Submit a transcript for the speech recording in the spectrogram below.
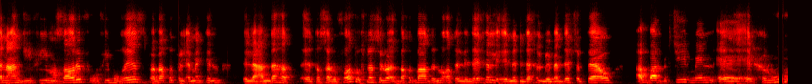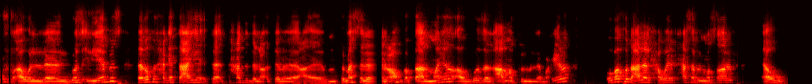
أنا عندي في مصارف وفي بوغاز فباخد في الأماكن اللي عندها تصرفات وفي نفس الوقت باخد بعض النقط اللي داخل لأن الداخل بيبقى ال depth بتاعه أكبر بكتير من الحروف أو الجزء اليابس. فباخد حاجات تحدد تمثل العمق بتاع المية أو الجزء الأعمق في البحيرة. وباخد على الحواف حسب المصارف أو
